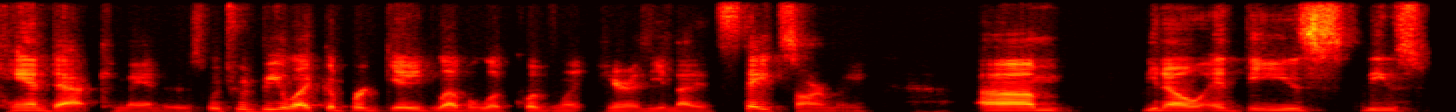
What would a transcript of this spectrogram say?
Kandak commanders, which would be like a brigade level equivalent here in the United States Army. Um, you know, and these these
